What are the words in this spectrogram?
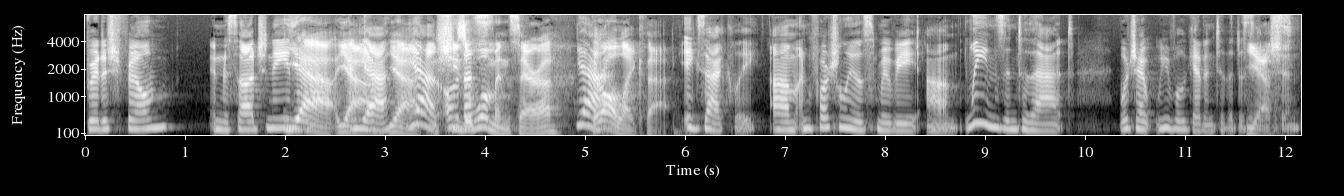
British film and misogyny. and- yeah, yeah, Yeah, yeah, yeah. Oh, She's a woman, Sarah. Yeah. they're all like that. Exactly. Um, unfortunately, this movie um, leans into that, which I, we will get into the discussion. Yes. discussion.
